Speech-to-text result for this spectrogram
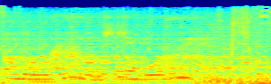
from around the world.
